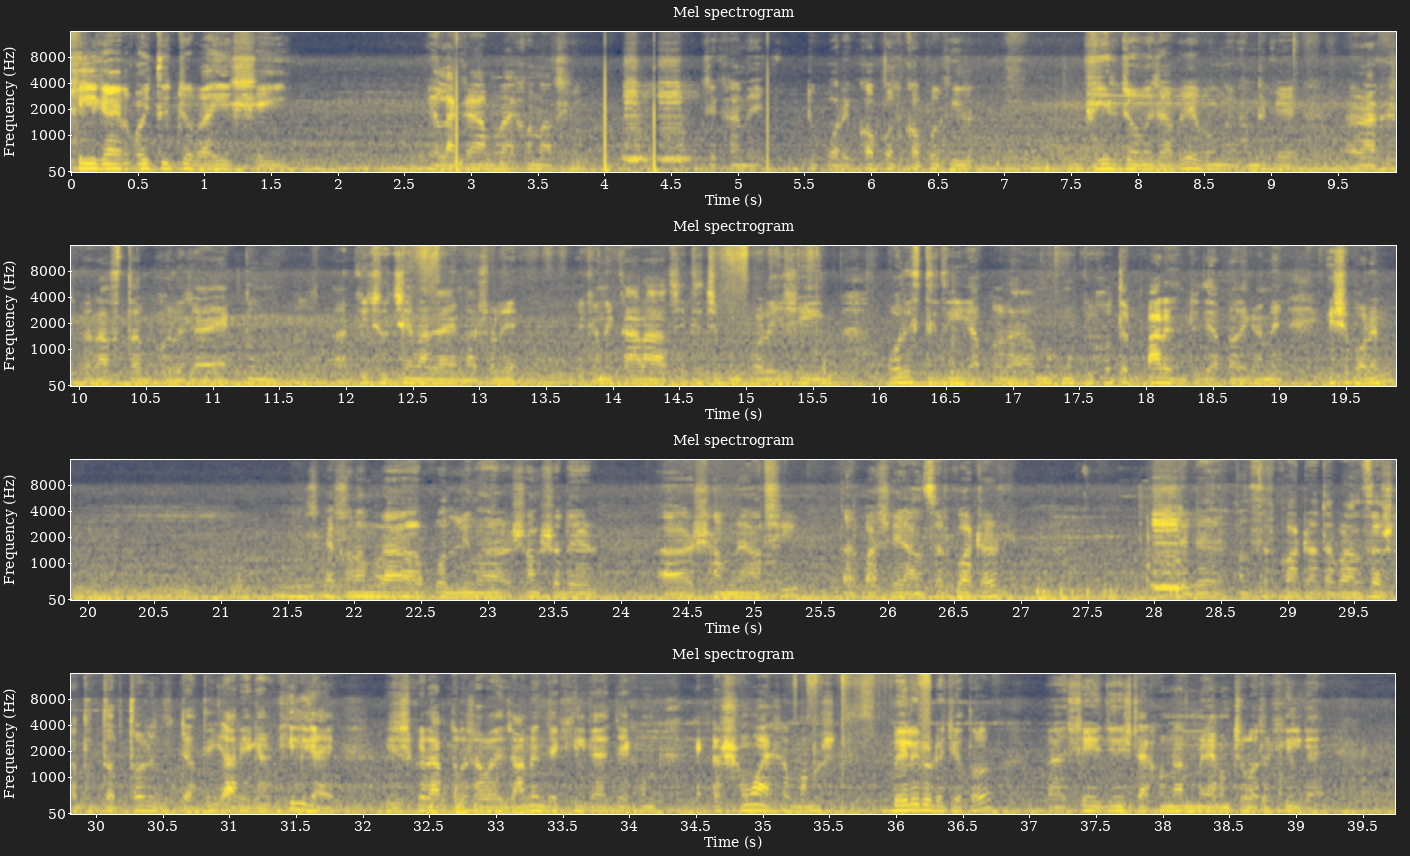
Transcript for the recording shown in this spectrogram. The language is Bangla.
খিলগাঁয়ের ঐতিহ্যবাহী সেই এলাকায় আমরা এখন আছি, যেখানে একটু পরে কপল কপকির ভিড় জমে যাবে এবং এখান থেকে রাস্তা ভরে যায়, একদম কিছু চেনা যায় না আসলে এখানে কারা আছে। কিছুক্ষণ পরে সেই পরিস্থিতি আপনারা মুখোমুখি হতে পারেন যদি আপনারা এখানে এসে পড়েন। এখন আমরা পল্লিমা সংসদের সামনে আছি, তার পাশে আনসার কোয়ার্টার। আনসার কোয়ার্টার তারপর আনসার সদর দপ্তর ইত্যাদি আর এখানে খিলগায়। বিশেষ করে আপনারা সবাই জানেন যে খিলগায় যে এখন একটা সময় সব মানুষ বেলি রোডে যেত সেই জিনিসটা এখন আর এখন চলে আসে খিলগায়।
